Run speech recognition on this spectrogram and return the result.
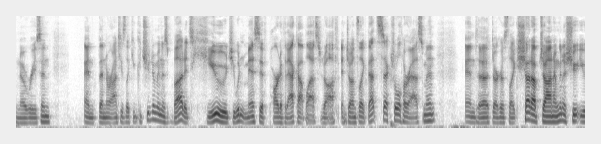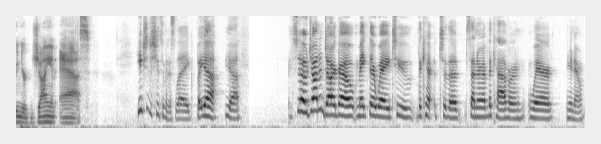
no reason. And then Noranti's like, "You could shoot him in his butt. It's huge. You wouldn't miss if part of that got blasted off." And John's like, "That's sexual harassment." And uh, Dargo's like, "Shut up, John. I'm gonna shoot you in your giant ass." He actually just shoots him in his leg. But yeah, yeah. So John and Dargo make their way to the ca- to the center of the cavern where you know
